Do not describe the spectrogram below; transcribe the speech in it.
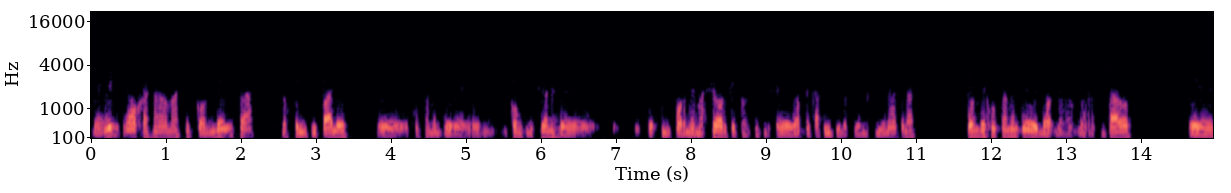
de 20 hojas nada más que condensa los principales eh, justamente conclusiones de, este informe mayor que constituye de 12 capítulos y un atlas, donde justamente los resultados eh,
